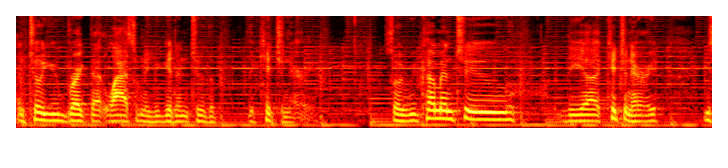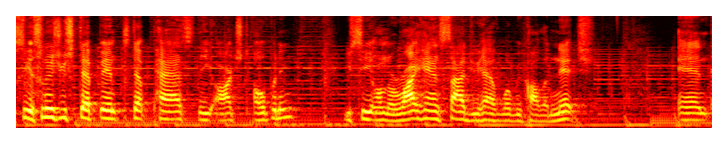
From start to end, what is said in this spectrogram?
until you break that last one and you get into the, the kitchen area. So we come into the uh, kitchen area, you see as soon as you step in, step past the arched opening, you see on the right-hand side, you have what we call a niche. And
